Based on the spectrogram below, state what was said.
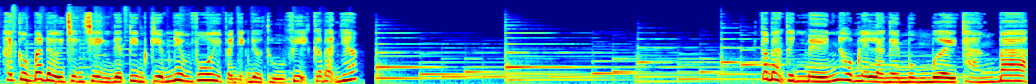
hãy cùng bắt đầu chương trình để tìm kiếm niềm vui và những điều thú vị các bạn nhé. Các bạn thân mến, hôm nay là ngày mùng 10 tháng 3,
